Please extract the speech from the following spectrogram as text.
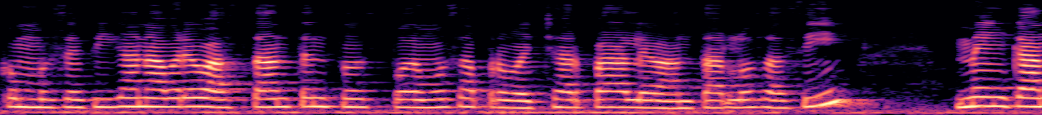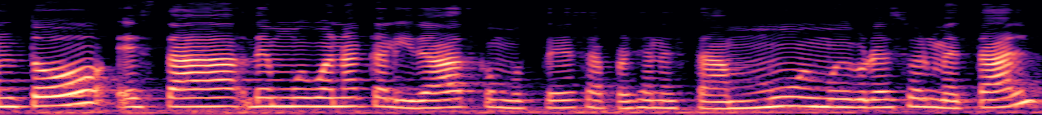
como se fijan abre bastante, entonces podemos aprovechar para levantarlos así. Me encantó, está de muy buena calidad, como ustedes aprecian está muy muy grueso el metal.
